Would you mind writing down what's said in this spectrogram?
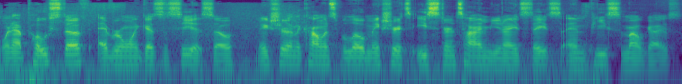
when I post stuff everyone gets to see it. So make sure in the comments below, make sure it's Eastern time United States and peace. I'm out guys.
